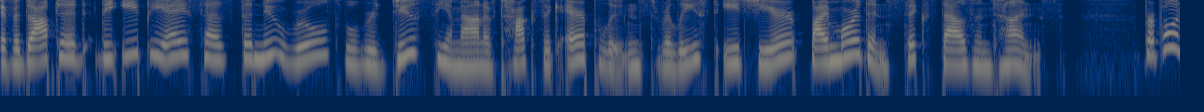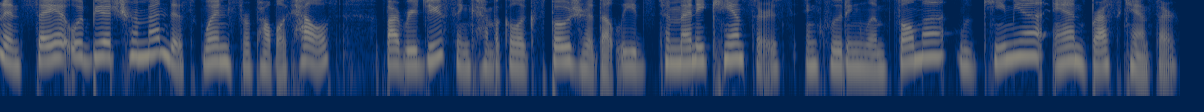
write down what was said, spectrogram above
If adopted, the EPA says the new rules will reduce the amount of toxic air pollutants released each year by more than 6,000 tons. Proponents say it would be a tremendous win for public health by reducing chemical exposure that leads to many cancers, including lymphoma, leukemia, and breast cancer.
